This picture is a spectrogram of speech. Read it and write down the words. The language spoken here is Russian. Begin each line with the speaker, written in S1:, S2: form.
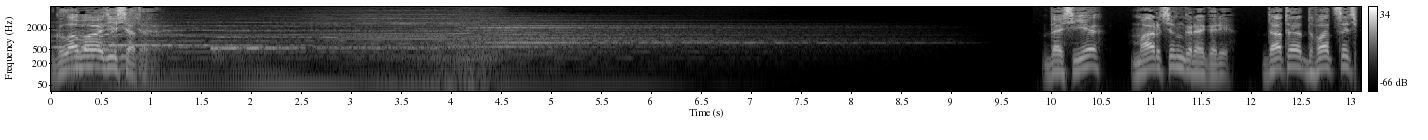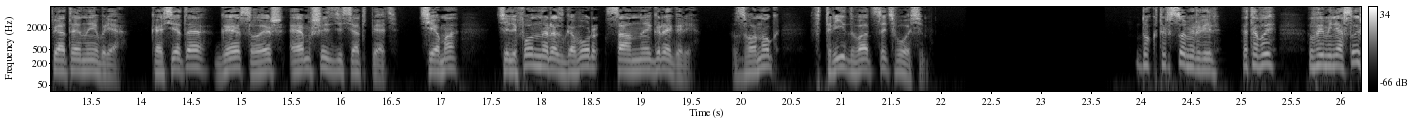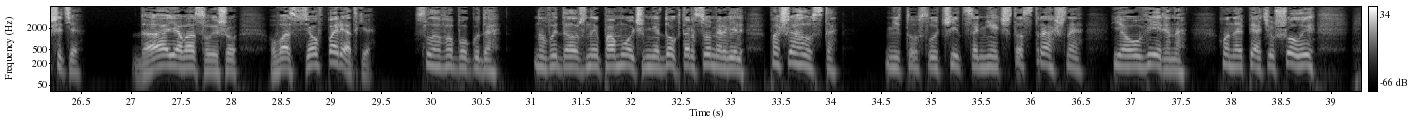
S1: Глава десятая Досье Мартин Грегори. Дата 25 ноября. Кассета Г/М65. Тема Телефонный разговор с Анной Грегори. Звонок в 3.28.
S2: «Доктор Сомервиль, это вы? Вы меня слышите?»
S1: «Да, я вас слышу. У вас все в порядке?»
S2: «Слава богу, да. Но вы должны помочь мне, доктор Сомервиль, пожалуйста. Не то случится нечто страшное, я уверена. Он опять ушел и...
